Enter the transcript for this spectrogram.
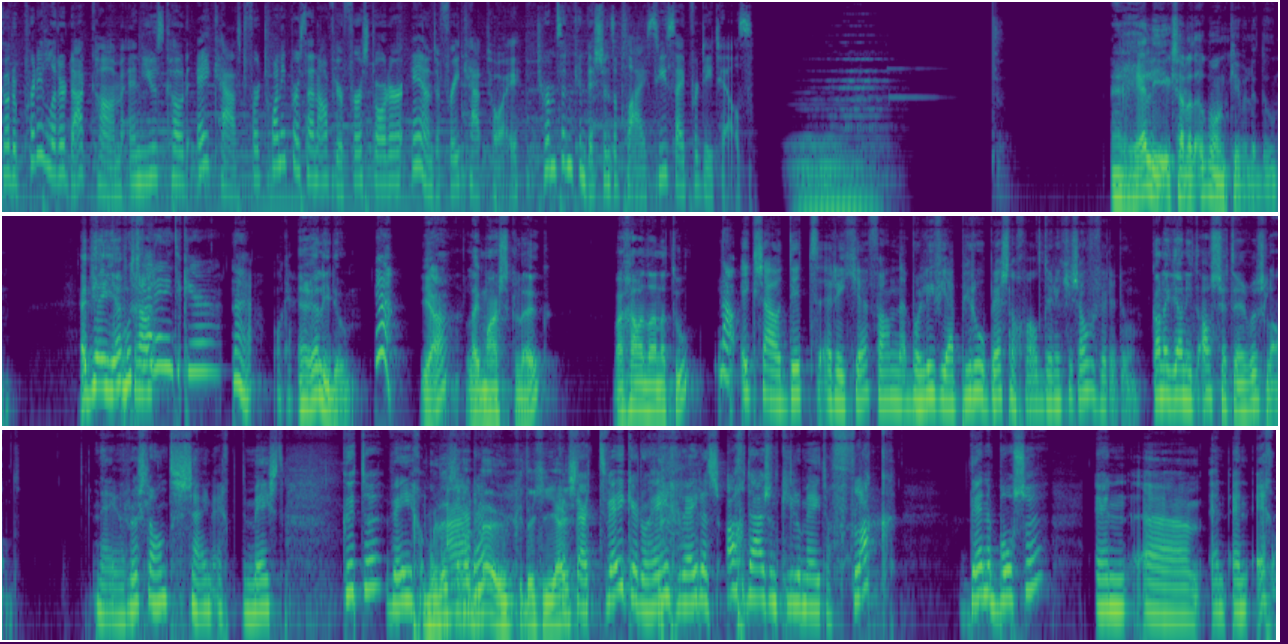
Go to prettylitter.com and use code ACAST for 20% off your first order and a free cat toy. Terms and conditions apply. See site for details. Een rally, ik zou dat ook wel een keer willen doen. Heb jij, jij hebt Moeten trouw- er niet een keer... Nou ja, oké. een rally doen? Ja. Ja? Lijkt me hartstikke leuk. Waar gaan we dan naartoe? Nou, ik zou dit ritje van Bolivia-Peru best nog wel dunnetjes over willen doen. Kan ik jou niet afzetten in Rusland? Nee, in Rusland zijn echt de meest kutte wegen Maar op dat is toch aarde. ook leuk? Dat je Ik heb juist... daar twee keer doorheen gereden. Dat is 8000 kilometer vlak. Dennenbossen. En, ehm, en, en echt,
